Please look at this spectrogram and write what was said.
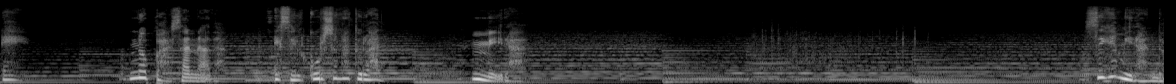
Eh, no pasa nada. Es el curso natural. Mira. Sigue mirando.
